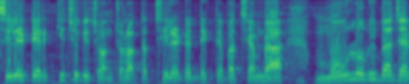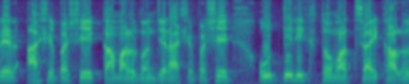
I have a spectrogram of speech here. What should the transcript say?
সিলেটের কিছু কিছু অঞ্চল, অর্থাৎ সিলেটের দেখতে পাচ্ছি আমরা মৌলভীবাজারের আশেপাশে, কামালগঞ্জের আশেপাশে অতিরিক্ত মাত্রায় কালো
